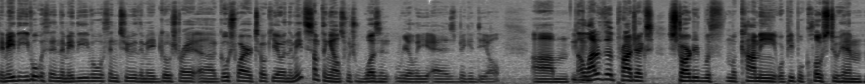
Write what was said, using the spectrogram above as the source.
They made the Evil Within. They made the Evil Within two. They made Ghostwire, uh, Ghostwire Tokyo, and they made something else which wasn't really as big a deal. Um, mm-hmm. A lot of the projects started with Mikami or people close to him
